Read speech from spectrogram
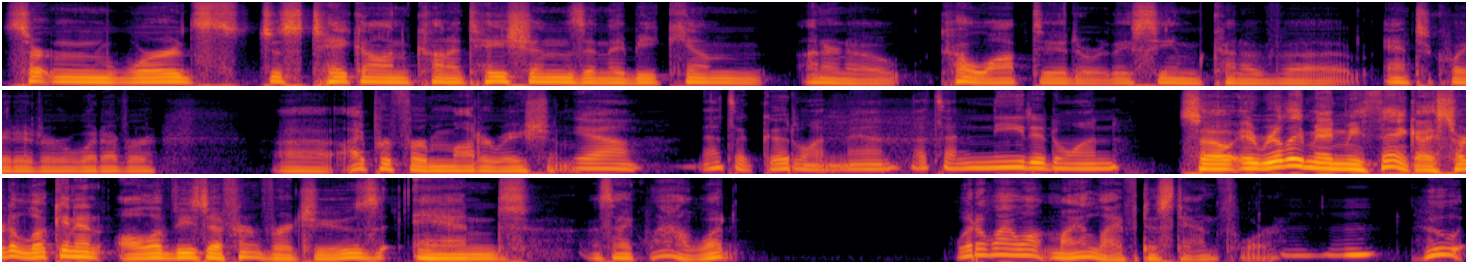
certain words just take on connotations and they become, I don't know, co-opted or they seem kind of uh, antiquated or whatever. Uh, I prefer moderation. Yeah, that's a good one, man. That's a needed one. So it really made me think. I started looking at all of these different virtues and I was like, wow, what, what do I want my life to stand for? hmm who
